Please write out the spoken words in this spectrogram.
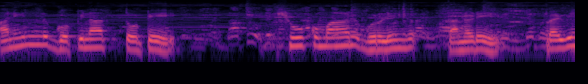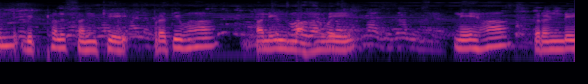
अनिल गोपीनाथ तोटे शिवकुमार गुरलिंग कानडे प्रवीण विठ्ठल संखे प्रतिभा अनिल महाले नेहा करंडे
